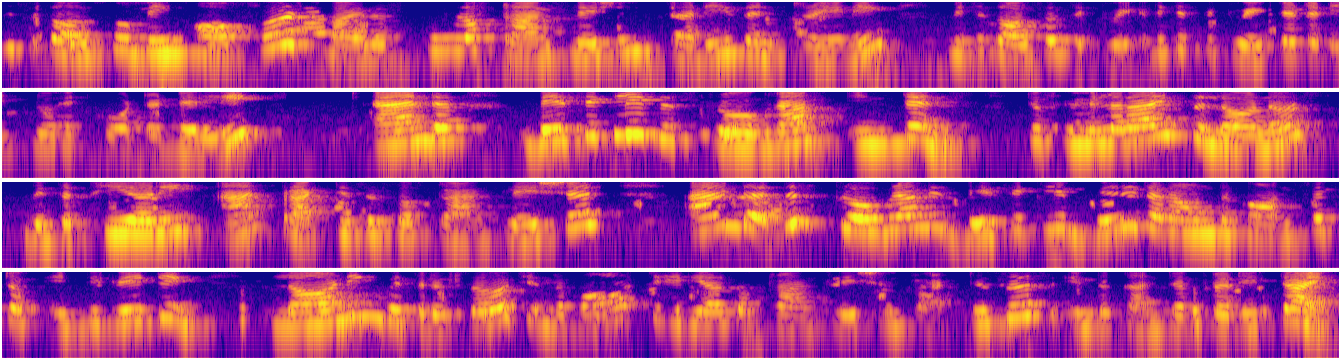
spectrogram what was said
This is also being offered by the School of Translation Studies and Training, which is also situated which is situated at IGNOU headquarter Delhi. And basically, this program intends to familiarize the learners with the theory and practices of translation and uh, this program is basically built around the concept of integrating learning with research in the vast areas of translation practices in the contemporary time.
